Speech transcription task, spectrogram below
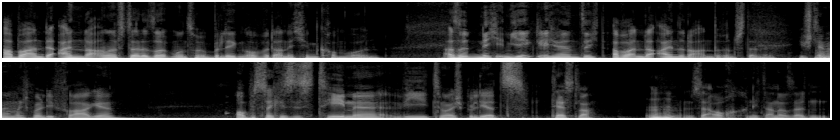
aber an der einen oder anderen Stelle sollten wir uns mal überlegen, ob wir da nicht hinkommen wollen. Also nicht in jeglicher Hinsicht, aber an der einen oder anderen Stelle. Ich stelle mir manchmal die Frage, ob solche Systeme wie zum Beispiel jetzt Tesla, Mhm. ist ja auch nichts anderes als ein,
